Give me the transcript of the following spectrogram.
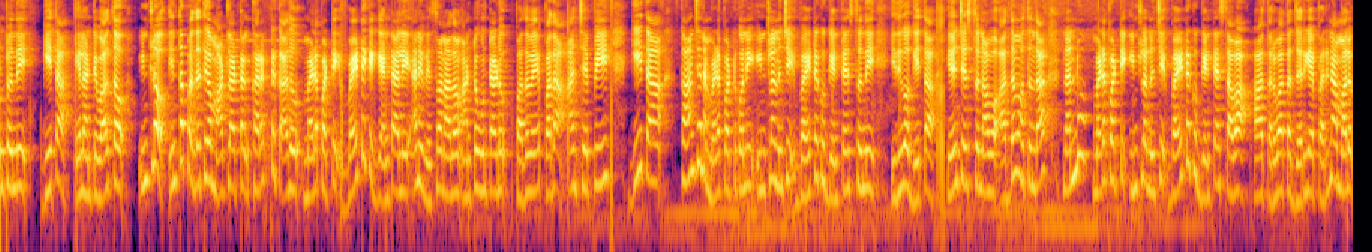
ఉంటుంది. గీత ఇలాంటి వాళ్ళతో ఇంట్లో ఇంత పద్ధతిగా మాట్లాడటం కరెక్ట్ కాదు. మెడపట్టి బయటికి గెంటాలి అని విశ్వనాథం అంటూ ఉంటాడు. పదవే పద అని చెప్పి గీత కాంచన మెడపట్టుకొని ఇంట్లో నుంచి బయటకు గెంటేస్తుంది. ఇదిగో గీత ఏం చేస్తున్నావో అర్థమవుతుందా? నన్ను మెడపట్టి ఇంట్లో నుంచి బయటకు గెంటేస్తావా? ఆ తర్వాత జరిగే పరిణామాలు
